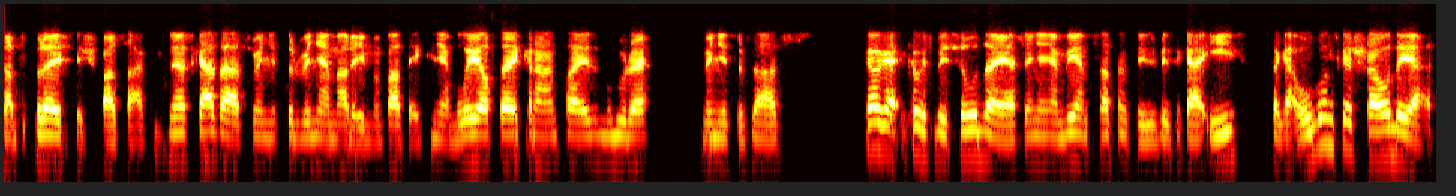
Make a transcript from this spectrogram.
tāds prestižs pasākums. Ja skatās, viņi tur viņiem arī, man patīk, viņiem liels ekrāns aizmugurē. Viņi tur tās, kaut, kā, kaut kas bija sūdzējies, viņiem viens sacensības bija tā kā īsts, tā kā uguns, kas šaudījās.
